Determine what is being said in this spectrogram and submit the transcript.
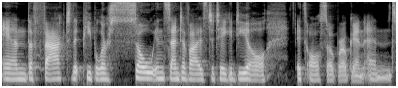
and the fact that people are so incentivized to take a deal it's also broken and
